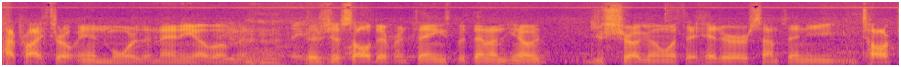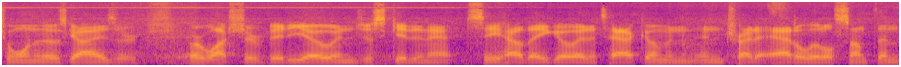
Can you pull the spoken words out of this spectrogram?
I probably throw in more than any of them, and mm-hmm. there's just all different things. But then you know you're struggling with a hitter or something, you talk to one of those guys or or watch their video and just get in at see how they go and attack them and, and try to add a little something,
